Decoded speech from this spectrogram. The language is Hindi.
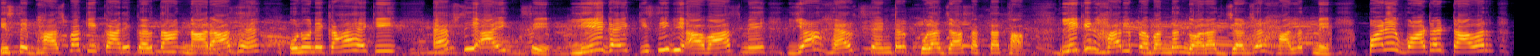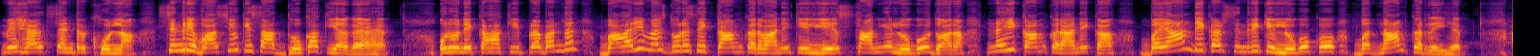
इससे भाजपा के कार्यकर्ता नाराज़ हैं। उन्होंने कहा है कि एफसीआई से लिए गए किसी भी आवास में या हेल्थ सेंटर खोला जा सकता था। लेकिन हर प्रबंधन द्वारा जर्जर हालत में पड़े वाटर टावर में हेल्थ सेंटर खोलना सिंदरी वासियों के साथ धोखा किया गया है। उन्होंने कहा कि प्रबंधन बाहरी मजदूरों से काम करवाने के लिए स्थानीय लोगों द्वारा नहीं काम कराने का बयान देकर सिंदरी के लोगों को बदनाम कर रही है।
